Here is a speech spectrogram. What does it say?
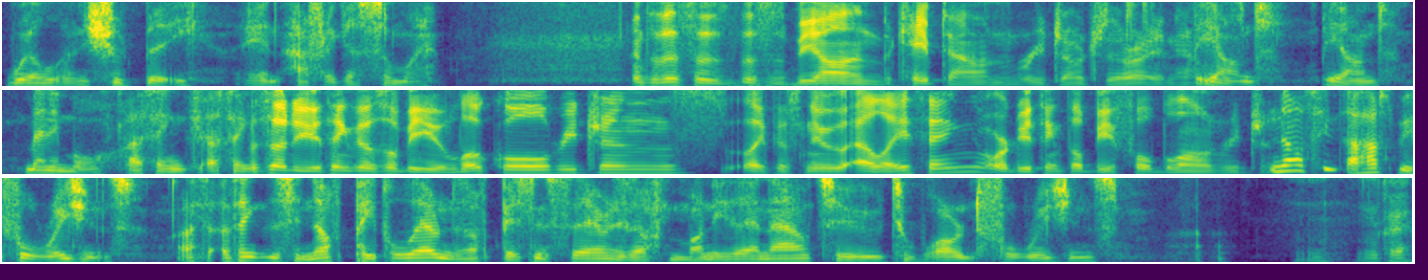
will and should be in Africa somewhere. And so this is this is beyond the Cape Town region, which is already announced. Beyond, beyond, many more. I think. I think. But so, do you think those will be local regions, like this new LA thing, or do you think they'll be full blown regions? No, I think they'll have to be full regions. I, th- I, think there's enough people there and enough business there and enough money there now to to warrant full regions. Hmm, okay.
